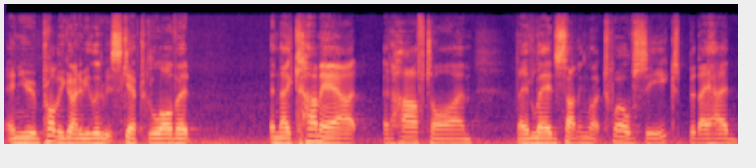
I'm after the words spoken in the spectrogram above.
And you're probably going to be a little bit sceptical of it. And they come out at halftime. They led something like 12 6, but they had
